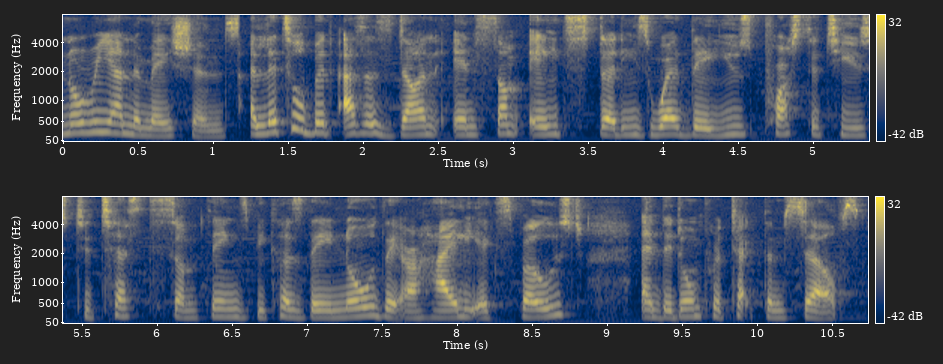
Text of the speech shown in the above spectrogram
no reanimations? A little bit as is done in some AIDS studies where they use prostitutes to test some things because they know they are highly exposed and they don't protect themselves.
